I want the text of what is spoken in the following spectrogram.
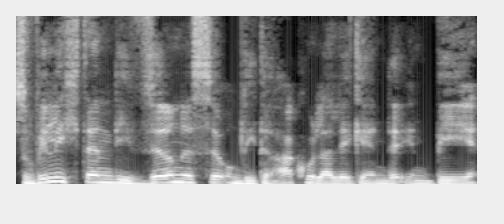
So will ich denn die Wirrnisse um die Dracula-Legende in B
